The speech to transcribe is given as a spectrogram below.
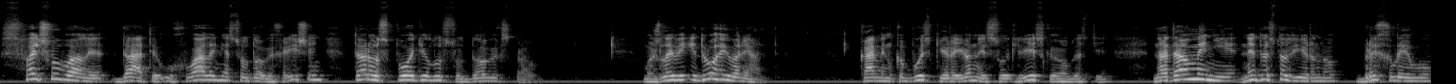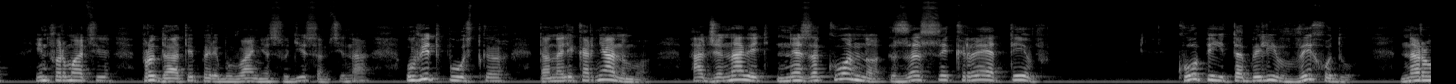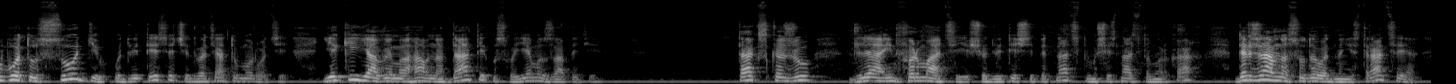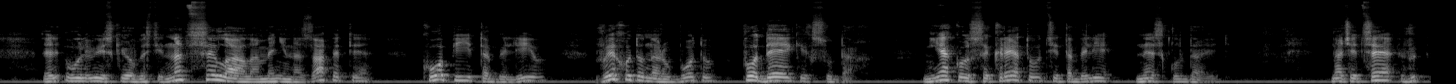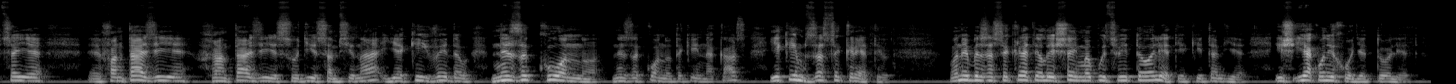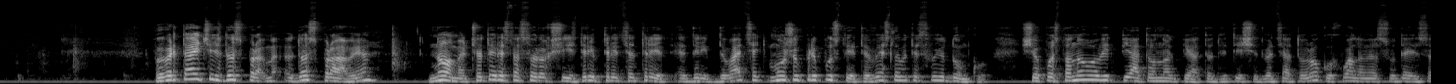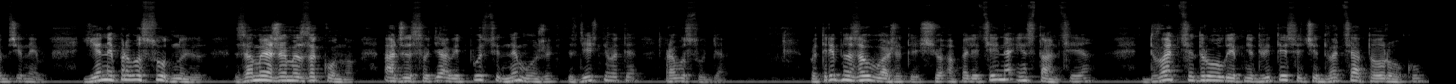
сфальшували дати ухвалення судових рішень та розподілу судових справ. Можливий і другий варіант. Кам'янко-Бузький районний суд Львівської області надав мені недостовірну, брехливу інформацію про дати перебування судді Самсіна у відпустках та на лікарняному, адже навіть незаконно засекретив копії табелів виходу на роботу суддів у 2020 році, які я вимагав надати у своєму запиті. Так скажу для інформації, що у 2015-16 роках Державна судова адміністрація е, у Львівській області надсилала мені на запити копії табелів виходу на роботу по деяких судах. Ніякого секрету ці табелі не складають. Значить, це, це є е, фантазії, фантазії судді Самсіна, який видав незаконно, незаконно такий наказ, яким засекретив. Вони би засекретили ще й, мабуть, свій туалет, який там є. І як вони ходять в туалет. Повертаючись до справи, до справи номер 446, дріб 33, дріб 20, можу припустити, висловити свою думку, що постанова від 5.05.2020 року, ухвалена суддею Самсіним, є неправосудною за межами закону, адже суддя відпустці не може здійснювати правосуддя. Потрібно зауважити, що апеляційна інстанція 22 липня 2020 року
